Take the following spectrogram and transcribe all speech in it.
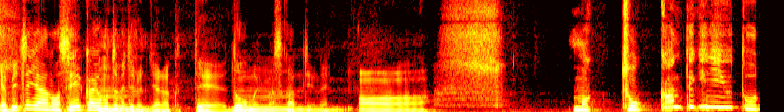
いや、別にあの正解を求めてるんじゃなくて、どう思いますかっていうね。ああ。まあ、直感的に言うと、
